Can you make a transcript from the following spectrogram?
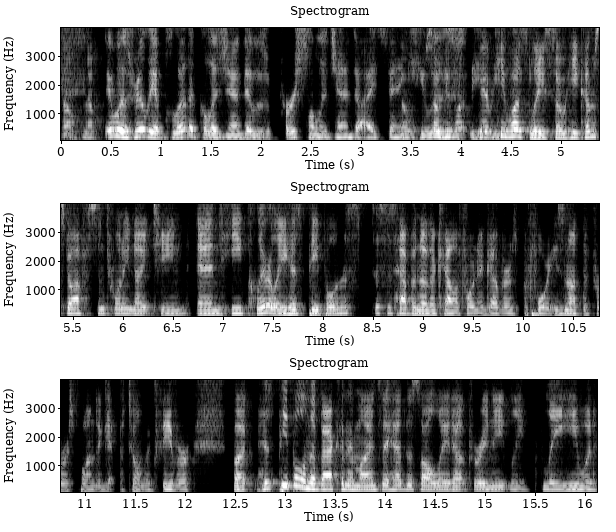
No, no. It was really a political agenda. It was a personal agenda, I think. he so was he, he, he, was Lee. So he comes to office in 2019, and he clearly his people, and this this has happened to other California governors before. He's not the first one to get Potomac fever, but his people in the back of their minds, they had this all laid out very neatly. Lee, he would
